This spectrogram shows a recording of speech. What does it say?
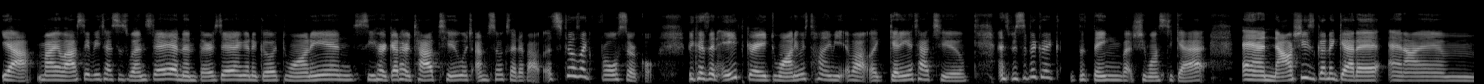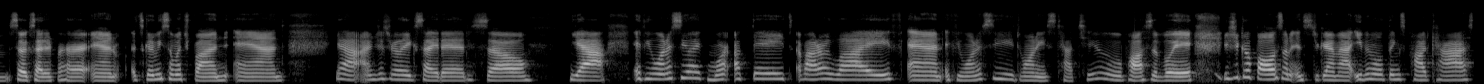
yeah, my last AP test is Wednesday, and then Thursday I'm gonna go with Dwani and see her get her tattoo, which I'm so excited about. This feels like full circle because in eighth grade, Dwani was telling me about like getting a tattoo and specifically like, the thing that she wants to get, and now she's gonna get it, and I'm so excited for her, and it's gonna be so much fun, and yeah, I'm just really excited. So yeah. If you want to see like more updates about our life and if you want to see Dwani's tattoo, possibly, you should go follow us on Instagram at Even Little Things Podcast.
